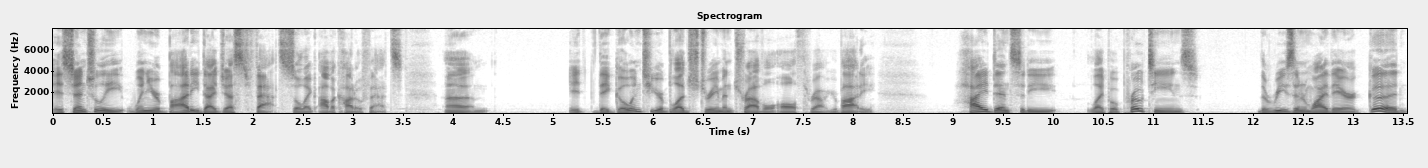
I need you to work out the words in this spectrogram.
essentially when your body digests fats, so like avocado fats, um, it they go into your bloodstream and travel all throughout your body. High density lipoproteins, the reason why they are good,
